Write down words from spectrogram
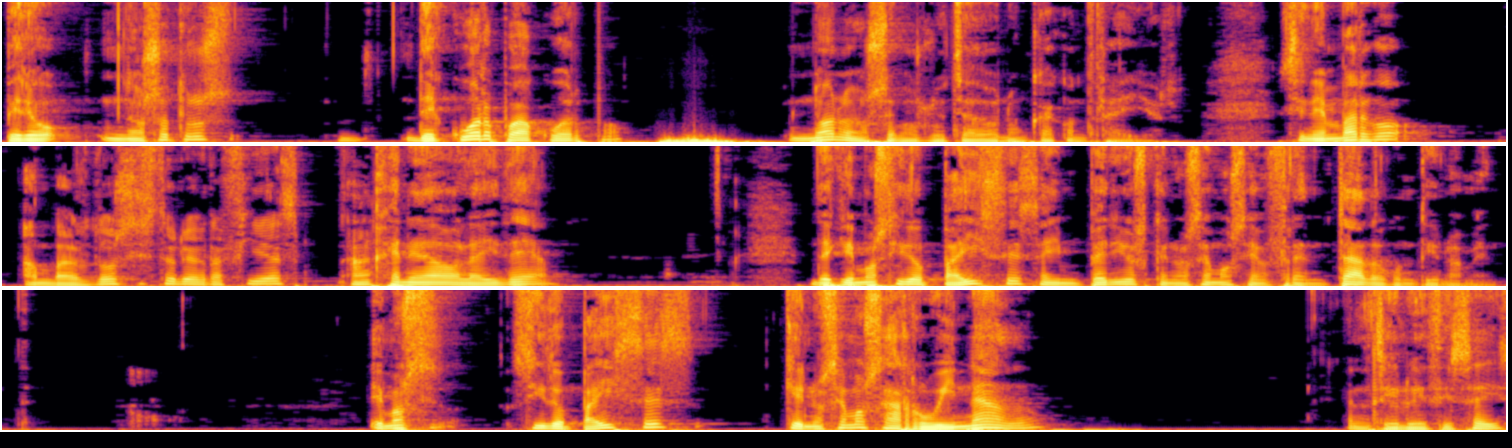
Pero nosotros, de cuerpo a cuerpo, no nos hemos luchado nunca contra ellos. Sin embargo, ambas dos historiografías han generado la idea de que hemos sido países e imperios que nos hemos enfrentado continuamente. Hemos sido países que nos hemos arruinado en el siglo XVI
